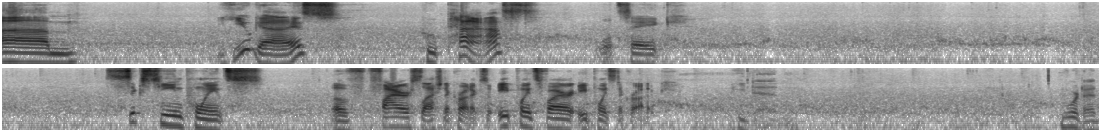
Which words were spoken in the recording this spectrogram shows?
Um, you guys who passed will take. Sixteen points of fire slash necrotic. So eight points fire, eight points necrotic. He dead. We're dead.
